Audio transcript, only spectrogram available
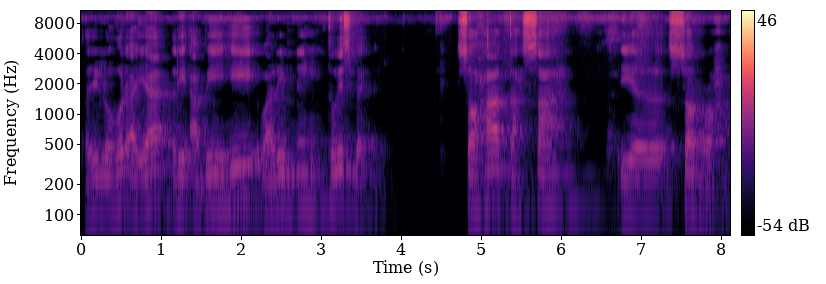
Tadi luhur aya li abihi wal ibnihi tulis baik soha tahsah ieu sorroha.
